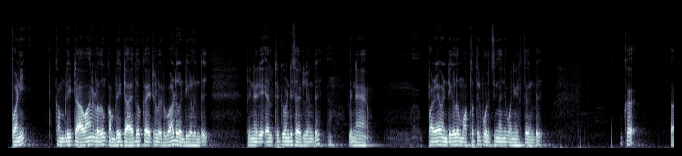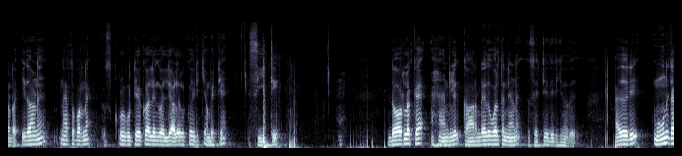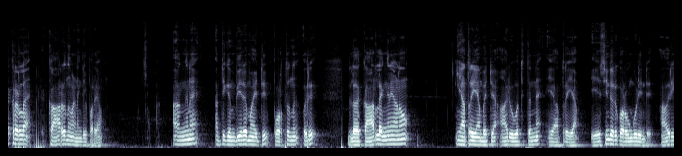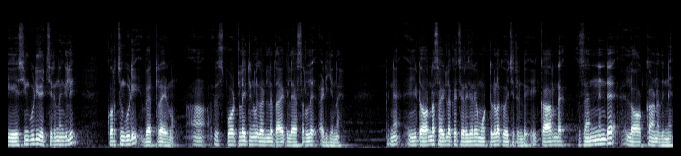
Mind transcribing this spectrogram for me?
പണി കംപ്ലീറ്റ് ആവാനുള്ളതും കംപ്ലീറ്റ് ആയതൊക്കെ ആയിട്ടുള്ള ഒരുപാട് വണ്ടികളുണ്ട്. പിന്നെ ഒരു ഇലക്ട്രിക് വണ്ടി സൈഡിലുണ്ട് പിന്നെ പഴയ വണ്ടികൾ മൊത്തത്തിൽ പൊളിച്ചും കഴിഞ്ഞ് പണിയെടുത്തുണ്ട് ഒക്കെ ഇതാണ് നേരത്തെ പറഞ്ഞ സ്കൂൾ കുട്ടികൾക്കോ അല്ലെങ്കിൽ വലിയ ആളുകൾക്കോ ഇരിക്കാൻ പറ്റിയ സീറ്റ്. ഡോറിലൊക്കെ ഹാൻഡിൽ കാറിന്റേതുപോലെ തന്നെയാണ് സെറ്റ് ചെയ്തിരിക്കുന്നത്. അതൊരു മൂന്ന് ചക്രമുള്ള കാർ എന്ന് വേണമെങ്കിൽ പറയാം. അങ്ങനെ അതിഗംഭീരമായിട്ട് പുറത്തുനിന്ന് ഒരു ഇതില്ലാതെ കാറിൽ എങ്ങനെയാണോ യാത്ര ചെയ്യാൻ പറ്റുക ആ രൂപത്തിൽ തന്നെ യാത്ര ചെയ്യാം. എ സിന്റെ ഒരു കുറവും കൂടി ഉണ്ട് ആ ഒരു എ സിയും കൂടി വെച്ചിരുന്നെങ്കിൽ കുറച്ചും കൂടി ബെറ്റർ ആയിരുന്നു. ആ ഒരു സ്പോട്ട് ലൈറ്റ് നിങ്ങൾ കണ്ടില്ല താഴേക്ക് ലേസറിൽ അടിക്കുന്നത് പിന്നെ ഈ ഡോറിന്റെ സൈഡിലൊക്കെ ചെറിയ ചെറിയ മുട്ടുകളൊക്കെ വെച്ചിട്ടുണ്ട്. ഈ കാറിന്റെ സെന്നിന്റെ ലോക്കാണ് ഇതിന്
